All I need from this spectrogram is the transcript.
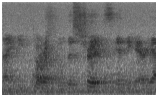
94 Oh, right. school districts in the area.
